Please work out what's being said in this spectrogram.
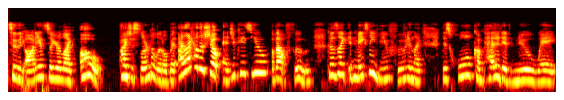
to the audience so you're like oh I just learned a little bit. I like how the show educates you about food cuz like it makes me view food in like this whole competitive new way.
